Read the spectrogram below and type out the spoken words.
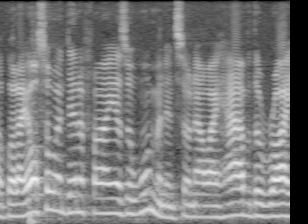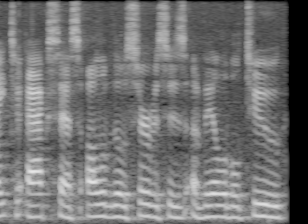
uh, but I also identify as a woman, and so now I have the right to access all of those services available to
